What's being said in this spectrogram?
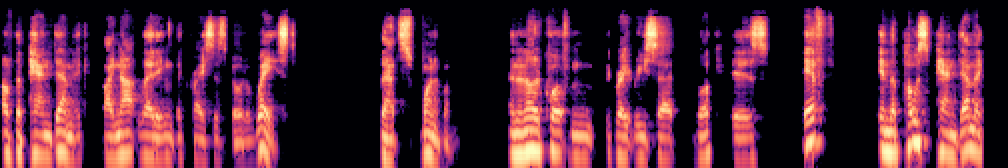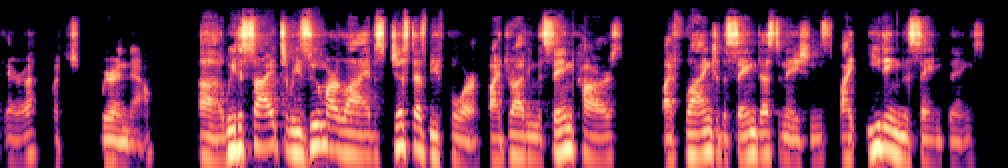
of the pandemic by not letting the crisis go to waste. That's one of them. And another quote from the Great Reset book is, if in the post-pandemic era, which we're in now, uh, we decide to resume our lives just as before by driving the same cars, by flying to the same destinations, by eating the same things,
